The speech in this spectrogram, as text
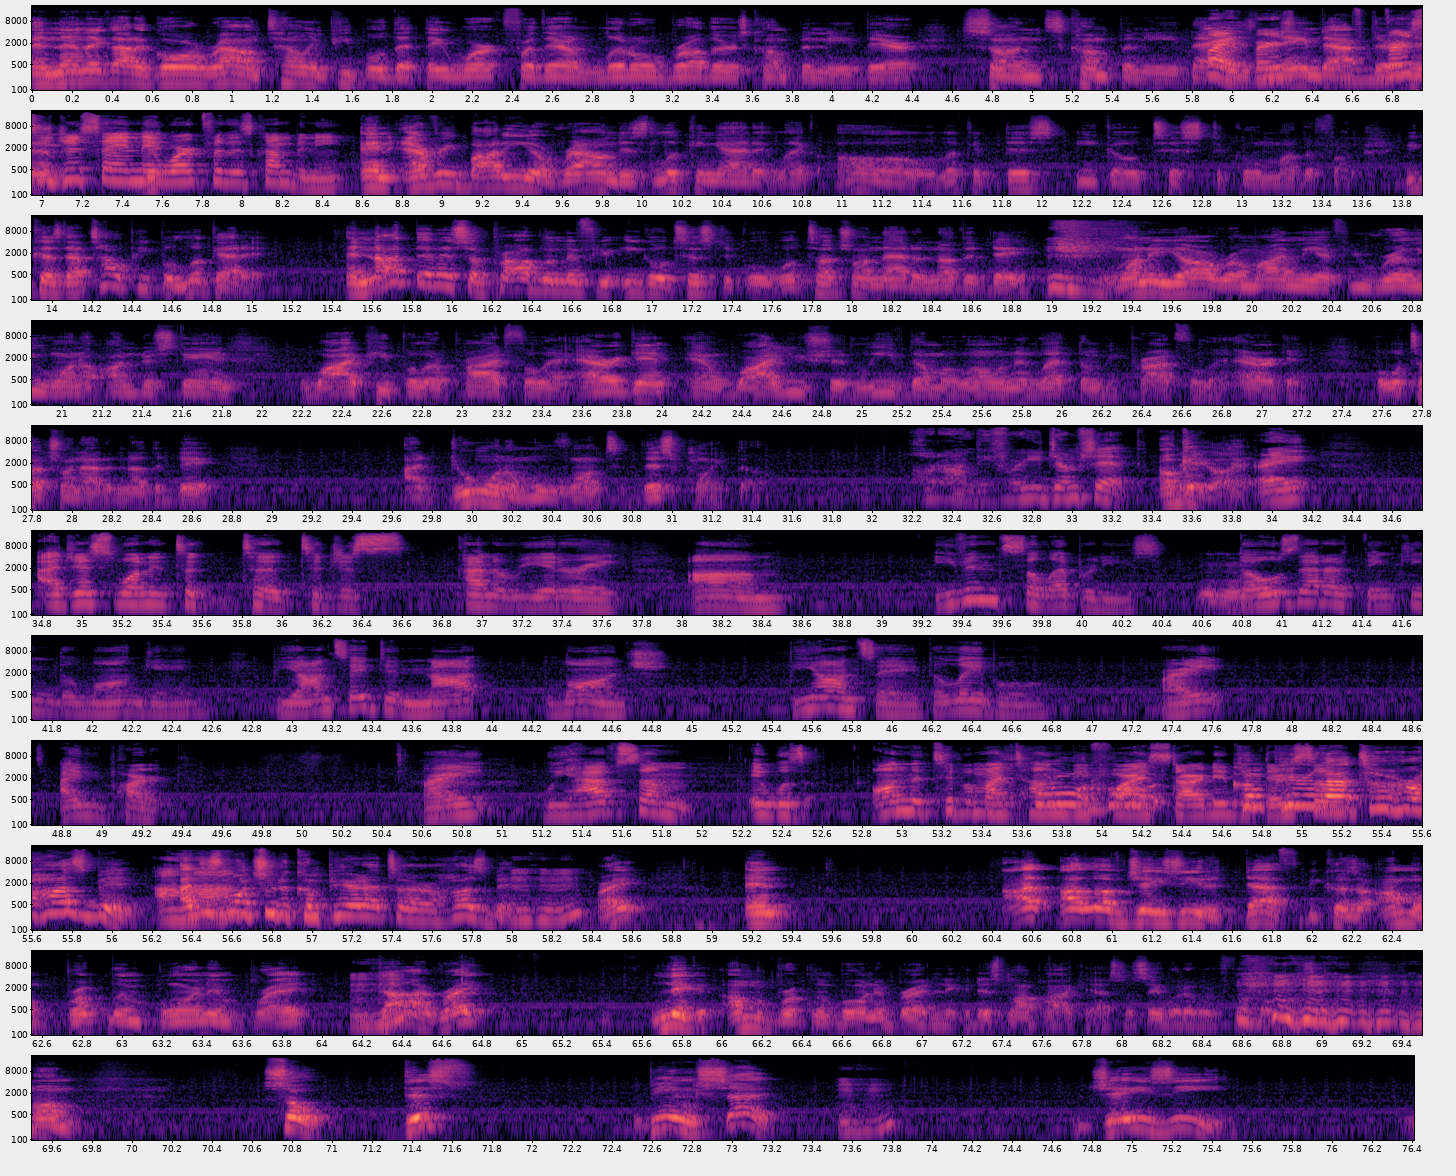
And then they gotta go around telling people that they work for their little brother's company, their son's company that is right. Vers- named after versus him. just saying they The- work for this company. and everybody around is looking at it like, oh, look at this egotistical motherfucker. Because that's how people look at it. And not that it's a problem if you're egotistical. We'll touch on that another day. One of y'all remind me if you really want to understand why people are prideful and arrogant and why you should leave them alone and let them be prideful and arrogant. But we'll touch on that another day. I do want to move on to this point though. Hold on before you jump ship. Okay, go ahead. Right. I just wanted to to, to just kind of reiterate. Um, even celebrities, Mhm. those that are thinking the long game. Beyonce did not launch Beyonce, the label, right? It's Ivy Park, right? We have some. It was on the tip of my tongue Hold before I started. Compare some, that to her husband. I just Uh-huh. want you to compare that to her husband, Mhm. right? And I, I love Jay Z to death because I'm a Brooklyn born and bred Mhm. guy, right? Nigga, I'm a Brooklyn born and bred nigga. This is my podcast. I'll say whatever the fuck I want to say. Um, so this being said, Mhm. Jay Z,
